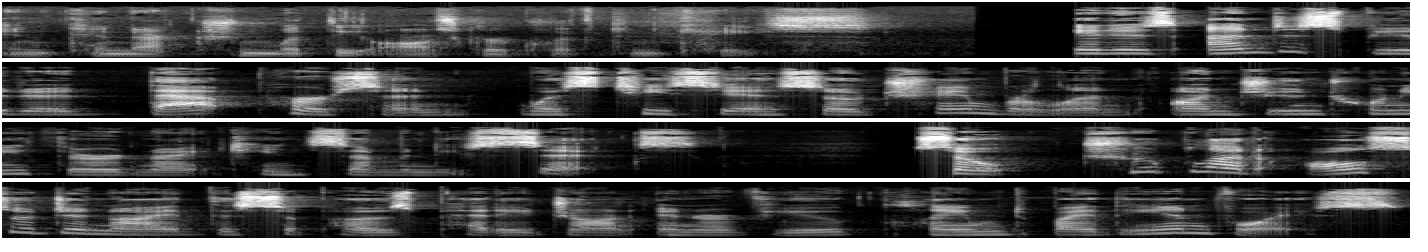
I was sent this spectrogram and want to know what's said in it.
in connection with the Oscar Clifton case. It is undisputed that person was TCSO Chamberlain on June 23, 1976. So Trueblood also denied the supposed Pettyjohn interview claimed by the invoice.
